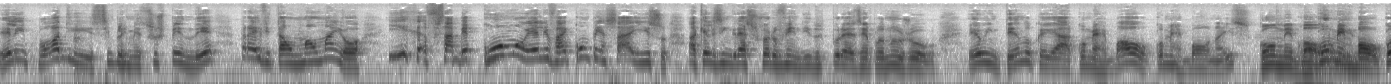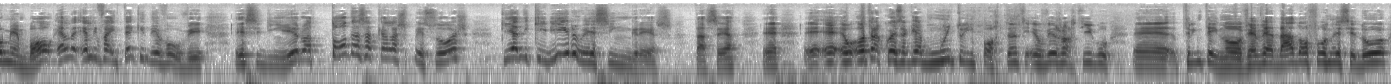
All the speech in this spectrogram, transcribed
Ele pode simplesmente suspender para evitar um mal maior e saber como ele vai vai compensar isso. Aqueles ingressos foram vendidos, por exemplo, no jogo. Eu entendo que a Comerbol, Comerbol, não é isso? Comebol. Comembol, Comembol, ela, ele vai ter que devolver esse dinheiro a todas aquelas pessoas que adquiriram esse ingresso, tá certo? É, é- é outra coisa que é muito importante, eu vejo o artigo é, 39, é vedado ao fornecedor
